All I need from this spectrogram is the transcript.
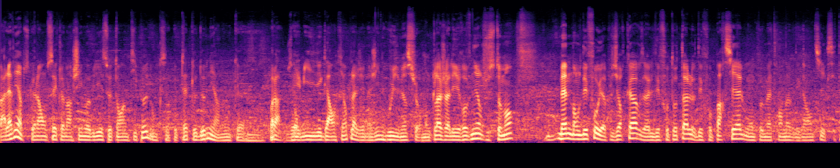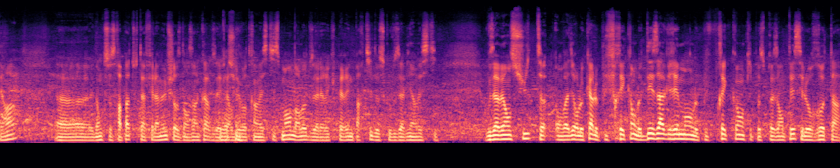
à l'avenir, parce que là on sait que le marché immobilier se tend un petit peu, donc ça peut peut-être le devenir. Donc euh, voilà, vous avez mis les garanties en place, j'imagine. Oui, bien sûr. Donc là j'allais y revenir justement. Même dans le défaut, il y a plusieurs cas. Vous avez le défaut total, le défaut partiel, où on peut mettre en œuvre des garanties, etc. Euh, donc ce ne sera pas tout à fait la même chose. Dans un cas, vous avez perdu votre investissement, dans l'autre, vous allez récupérer une partie de ce que vous aviez investi. Vous avez ensuite, on va dire, le cas le plus fréquent, le désagrément le plus fréquent qui peut se présenter, c'est le retard.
